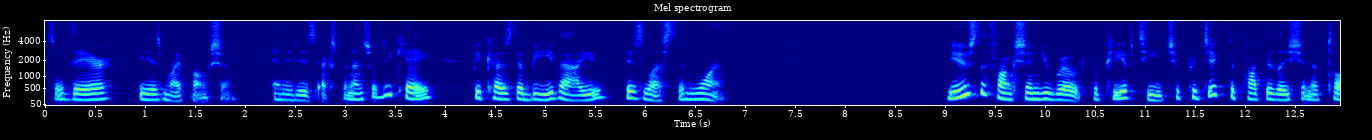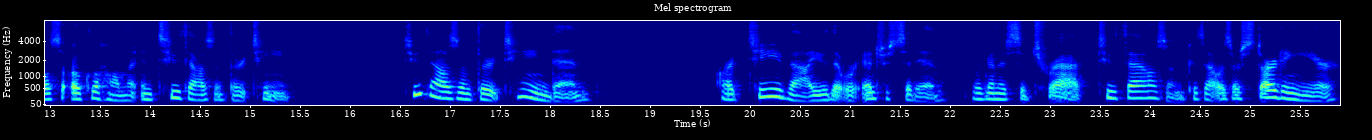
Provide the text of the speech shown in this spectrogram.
So there is my function and it is exponential decay because the b value is less than 1. Use the function you wrote for p of t to predict the population of Tulsa, Oklahoma in 2013. 2013 then, our t value that we're interested in, we're going to subtract 2000 because that was our starting year.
